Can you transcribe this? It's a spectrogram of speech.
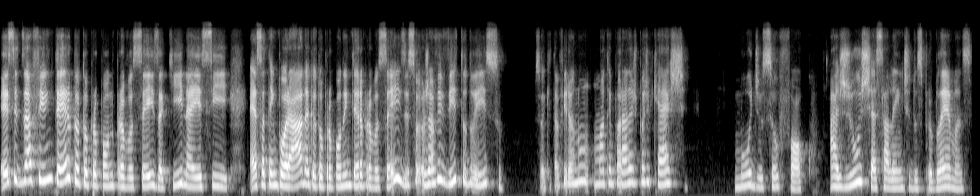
Esse desafio inteiro que eu tô propondo para vocês aqui, né? Esse essa temporada que eu tô propondo inteira para vocês, isso eu já vivi tudo isso. Isso aqui tá virando uma temporada de podcast. Mude o seu foco. Ajuste essa lente dos problemas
